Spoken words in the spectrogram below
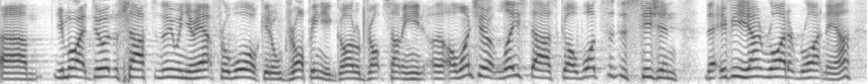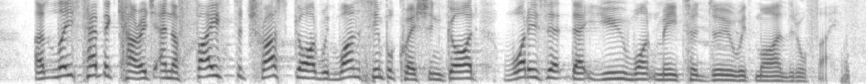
Um, you might do it this afternoon when you're out for a walk. It'll drop in you. God will drop something in. I want you to at least ask God, what's the decision that if you don't write it right now, at least have the courage and the faith to trust God with one simple question God, what is it that you want me to do with my little faith?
